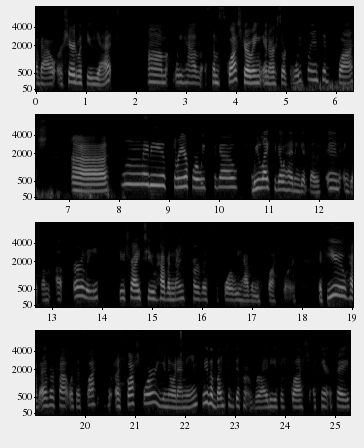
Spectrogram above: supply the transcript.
about or shared with you yet. Um, we have some squash growing in our circle. We planted squash uh, mm, maybe three or four weeks ago. We like to go ahead and get those in and get them up early to try to have a nice harvest before we have any squash borers. If you have ever fought with a squash a squash borer, you know what I mean. We have a bunch of different varieties of squash. I can't say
